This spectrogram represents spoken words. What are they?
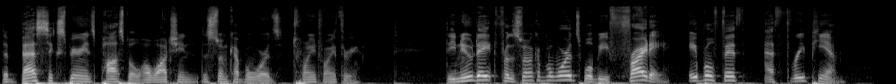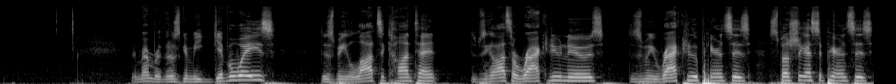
the best experience possible while watching the SwimCap Awards 2023. The new date for the SwimCap Awards will be Friday, April 5th at 3 p.m. Remember, there's going to be giveaways, there's going to be lots of content, there's going to be lots of Rakadoo news, there's going to be Rakadoo appearances, special guest appearances.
